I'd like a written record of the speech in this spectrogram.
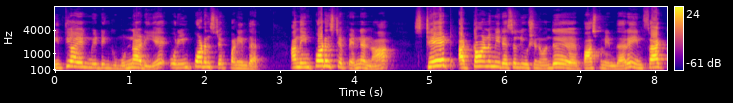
நித்தி ஆயோக் மீட்டிங்க்கு முன்னாடியே ஒரு இம்பார்ட்டன்ட் ஸ்டெப் பண்ணியிருந்தார். அந்த இம்பார்ட்டன்ட் ஸ்டெப் என்னன்னா ஸ்டேட் அட்டானமி ரெசல்யூஷன் வந்து பாஸ் பண்ணியிருந்தாரு. இன்ஃபேக்ட்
